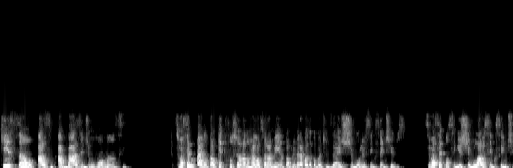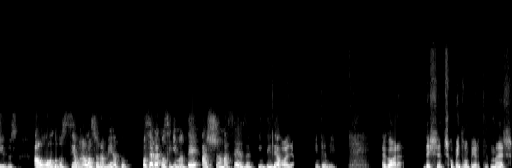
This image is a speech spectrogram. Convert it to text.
que são as, a base de um romance. Se você me perguntar o que, que funciona no relacionamento, a primeira coisa que eu vou te dizer é estimule os cinco sentidos. Se você conseguir estimular os cinco sentidos ao longo do seu relacionamento, você vai conseguir manter a chama acesa, entendeu? Olha, entendi. Agora, deixa, desculpa interromper-te, mas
